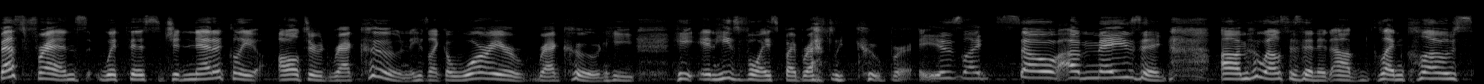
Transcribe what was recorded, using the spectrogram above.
best friends with this genetically altered raccoon. He's like a warrior raccoon. He he and he's voiced by Bradley Cooper. He is like so amazing. Um, who else is in it? Uh, Glenn Close,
